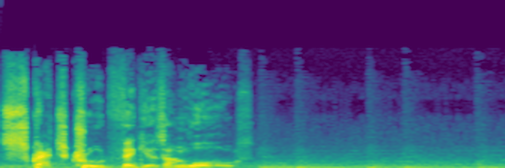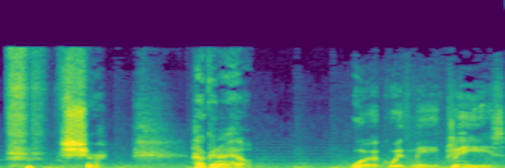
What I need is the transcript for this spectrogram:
scratch crude figures on walls. sure. How can I help? Work with me, please,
